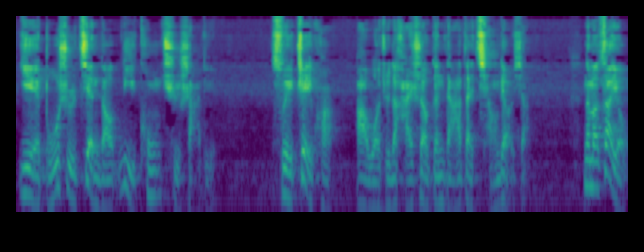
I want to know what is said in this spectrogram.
也不是见到利空去杀跌。所以这块儿啊，我觉得还是要跟大家再强调一下。那么再有，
